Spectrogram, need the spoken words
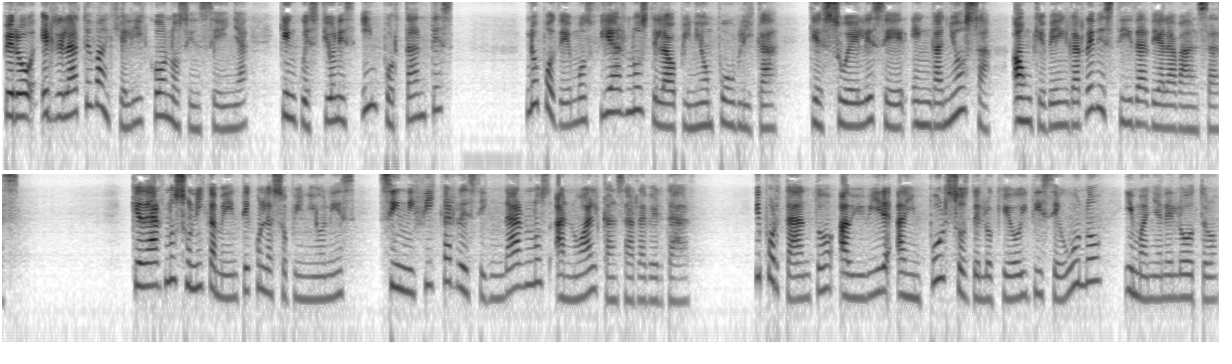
pero el relato evangélico nos enseña que en cuestiones importantes no podemos fiarnos de la opinión pública, que suele ser engañosa, aunque venga revestida de alabanzas. Quedarnos únicamente con las opiniones significa resignarnos a no alcanzar la verdad y por tanto a vivir a impulsos de lo que hoy dice uno y mañana el otro,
